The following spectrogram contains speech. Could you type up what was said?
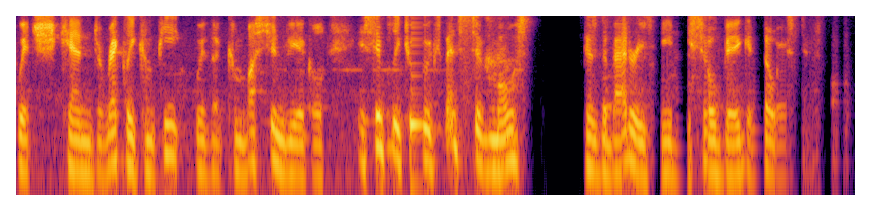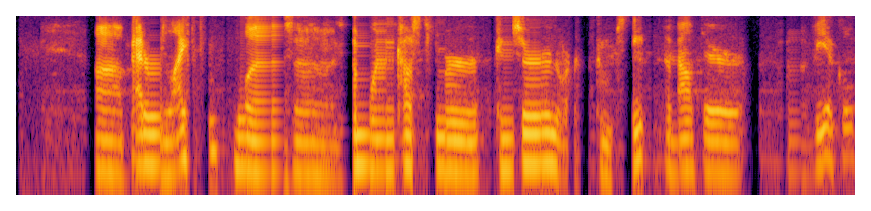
which can directly compete with a combustion vehicle, is simply too expensive most because the batteries need to be so big and so expensive uh, battery life was a number one customer concern or complaint about their uh, vehicle.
